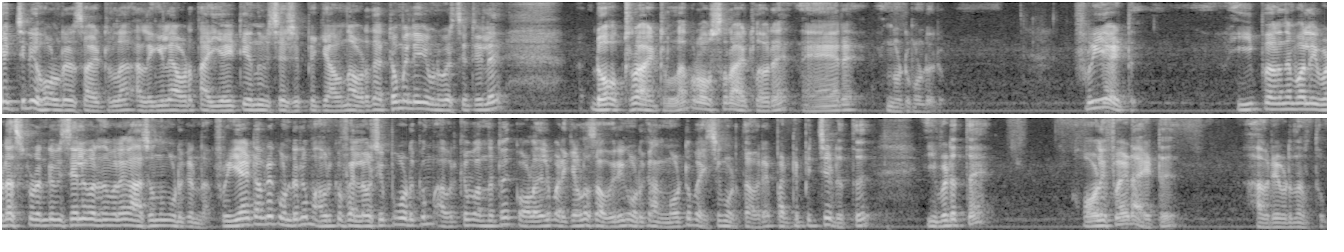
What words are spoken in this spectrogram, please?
എച്ച് ഡി ഹോൾഡേഴ്സായിട്ടുള്ള അല്ലെങ്കിൽ അവിടുത്തെ ഐ ഐ ടി എന്ന് വിശേഷിപ്പിക്കാവുന്ന അവിടുത്തെ ഏറ്റവും വലിയ യൂണിവേഴ്സിറ്റിയിലെ ഡോക്ടറായിട്ടുള്ള പ്രൊഫസറായിട്ടുള്ളവരെ നേരെ ഇങ്ങോട്ട് കൊണ്ടുവരും. ഫ്രീ ആയിട്ട് ഈ പറഞ്ഞ പോലെ ഇവിടെ സ്റ്റുഡന്റ് വിസയിൽ വരുന്ന പോലെ കാശൊന്നും കൊടുക്കണ്ട. ഫ്രീ ആയിട്ട് അവരെ കൊണ്ടുവരും. അവർക്ക് ഫെലോഷിപ്പ് കൊടുക്കും. അവർക്ക് വന്നിട്ട് കോളേജിൽ പഠിക്കാനുള്ള സൗകര്യം കൊടുക്കും. അങ്ങോട്ട് പൈസയും കൊടുത്ത് അവരെ പഠിപ്പിച്ചെടുത്ത് ഇവിടുത്തെ ക്വാളിഫൈഡ് ആയിട്ട് അവരെ ഇവിടെ നിർത്തും.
